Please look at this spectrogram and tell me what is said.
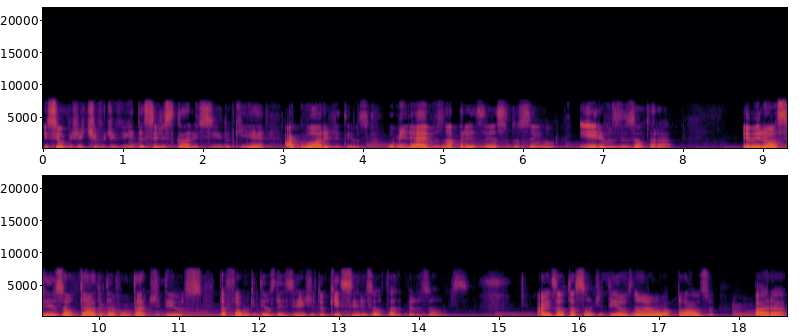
e seu objetivo de vida seja esclarecido, que é a glória de Deus. Humilhai-vos na presença do Senhor, e ele vos exaltará. É melhor ser exaltado da vontade de Deus, da forma que Deus deseja, do que ser exaltado pelos homens. A exaltação de Deus não é um aplauso para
